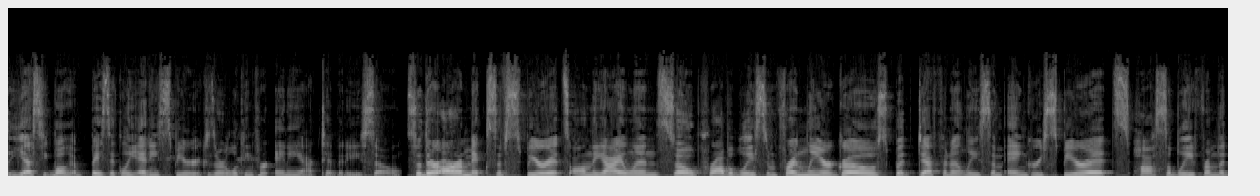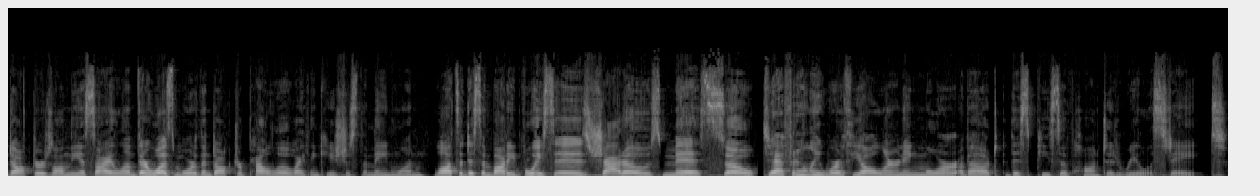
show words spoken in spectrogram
yes, well, basically any spirit because they're looking for any activity. So, so there are a mix of spirits on the island. So probably some friendlier ghosts, but definitely some angry spirits, possibly from the doctors on the asylum. There was more than Doctor Paolo. I think he's just the main one. Lots of disembodied voices, shadows, myths. So definitely worth y'all learning more about this piece of haunted real estate.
